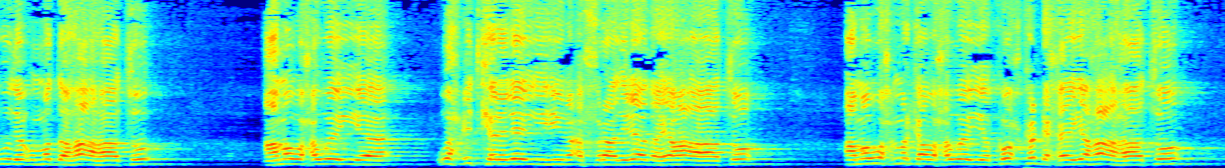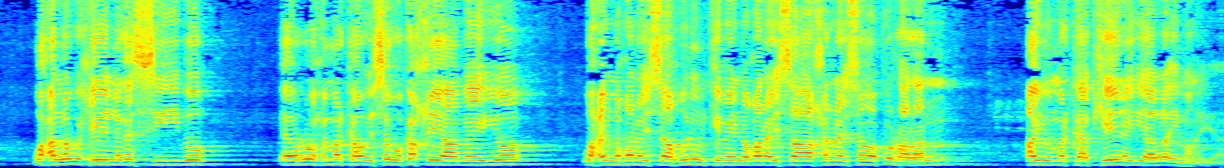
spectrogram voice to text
guud ee ummadda ha ahaato ama waxa weeye wax cid kale leeyihiinoo afraadi leedahay ha ahaato ama wax markaa waxa weeye koox ka dhaxeeya ha ahaato wax alla wixii laga siibo ee ruuxu markaa uu isagu ka khiyaameeyo waxay noqonaysaa khuluulkii bay noqonaysaa aakhirna isagoo ku raran ayuu markaa keenayaa la imanaya.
